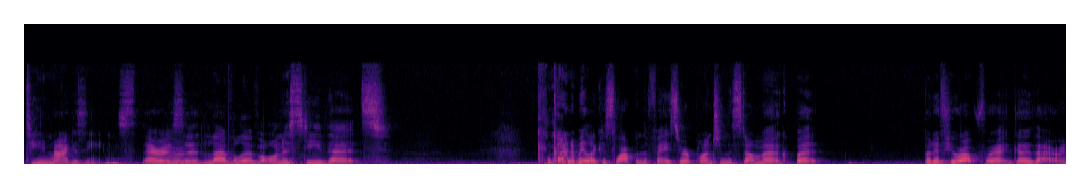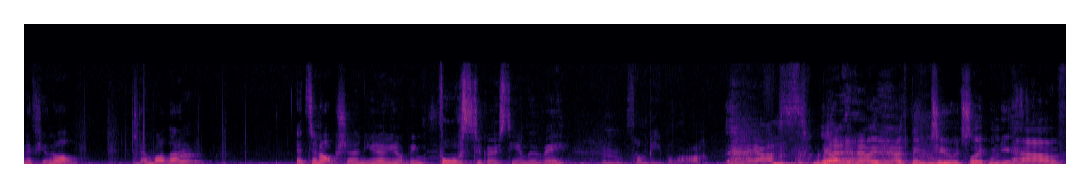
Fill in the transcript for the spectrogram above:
teen magazines. There is Right. a level of honesty that can kind of be like a slap in the face or a punch in the stomach, but but if you're up for it, go there. And if you're not, don't bother. Right. It's an option, you know, you're not being forced to go see a movie. Yeah. Some people are. By us. yeah, well, I, I think too. It's like when you have,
